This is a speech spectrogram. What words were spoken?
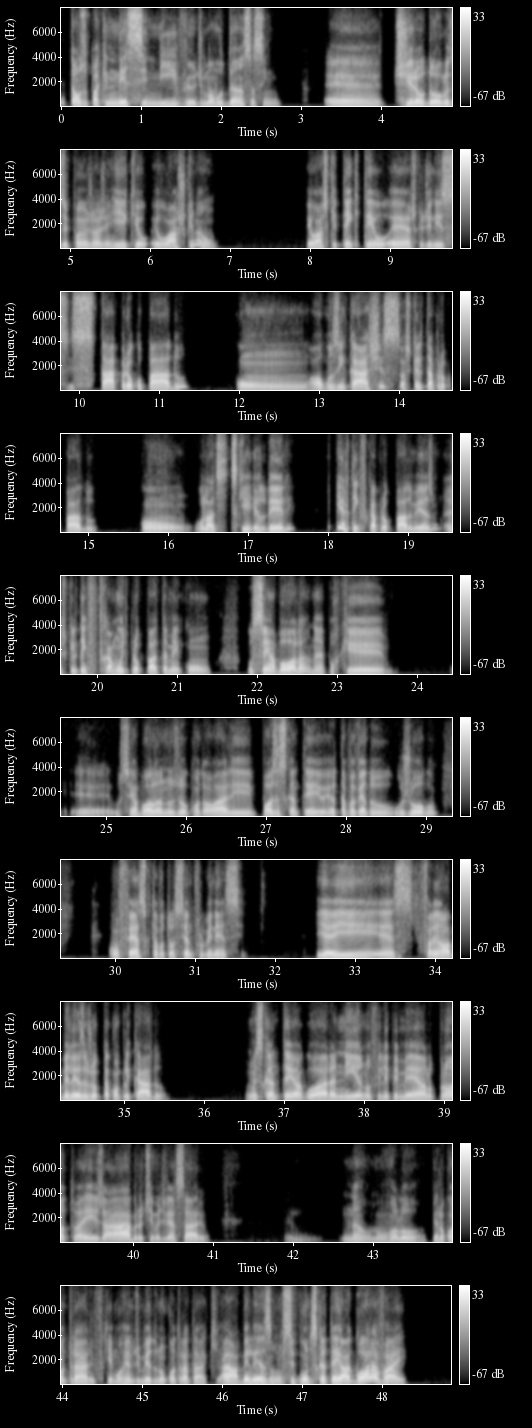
Então, Zupac, nesse nível de uma mudança assim, é, tira o Douglas e põe o Jorge Henrique, eu, eu acho que não. Eu acho que tem que ter. É, acho que o Diniz está preocupado com alguns encaixes. Acho que ele está preocupado com o lado esquerdo dele. E ele tem que ficar preocupado mesmo. Acho que ele tem que ficar muito preocupado também com o sem a bola, né? Porque é, o sem a bola no jogo contra o Ali pós-escanteio, eu estava vendo o jogo, confesso que estava torcendo o Fluminense. E aí falei, ó, beleza, o jogo está complicado. Um escanteio agora, Nino, Felipe Melo, pronto. Aí já abre o time adversário. Não, não rolou. Pelo contrário, fiquei morrendo de medo num contra-ataque. Ah, beleza, um segundo escanteio, agora vai.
